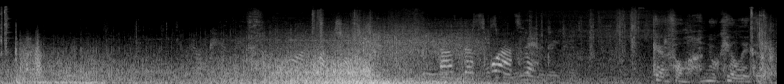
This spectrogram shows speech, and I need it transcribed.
Of the squads left. Eliminated. Careful, new kill leader.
